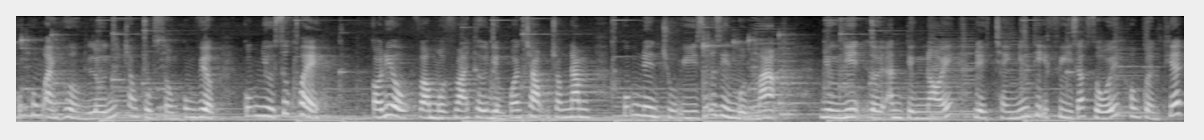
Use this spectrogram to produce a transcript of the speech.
cũng không ảnh hưởng lớn trong cuộc sống công việc cũng như sức khỏe. Có điều vào một vài thời điểm quan trọng trong năm cũng nên chú ý giữ gìn bổn mạng, nhường nhịn lời ăn tiếng nói để tránh những thị phi rắc rối không cần thiết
